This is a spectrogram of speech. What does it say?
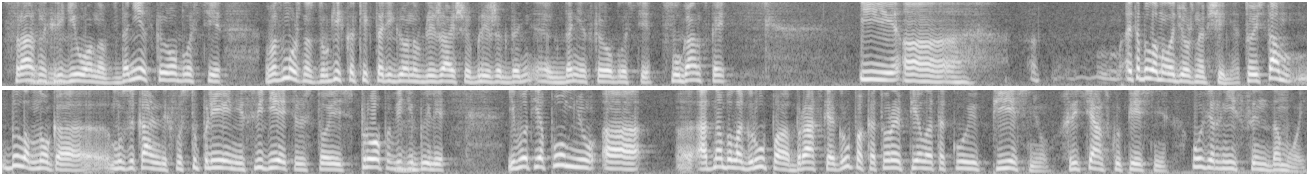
с разных угу. регионов, с Донецкой области, возможно, с других каких-то регионов ближайших, ближе к Донецкой области, с Луганской. И а, это было молодежное общение. То есть там было много музыкальных выступлений, свидетельств, то есть проповеди mm-hmm. были. И вот я помню, а, одна была группа, братская группа, которая пела такую песню, христианскую песню «О, вернись, сын, домой».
